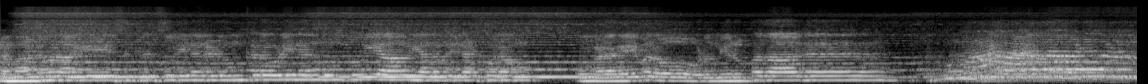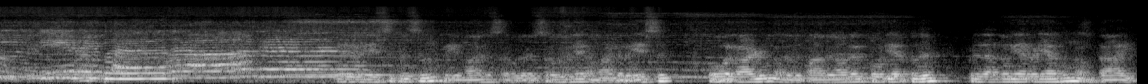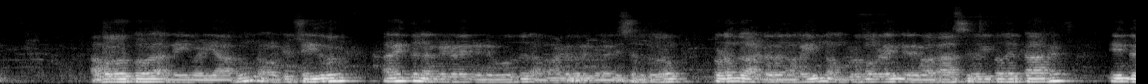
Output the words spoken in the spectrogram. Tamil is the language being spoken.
நம் ஆண்டவராகிய கிறிஸ்துவின் அருளும் கடவுளின் அன்பும் தூய ஆவியானவரின் நட்புறவும் உங்கள் அனைவரோடும் இருப்பதாக. பிரியமான சகோதர சகோதரர்களே நம் ஆண்டவர் இயேசு ஒவ்வொரு நாளும் நமது பாதுகாவலர் கோடி அற்புத அந்தோனியார் வழியாகவும் நம் தாய் அமலோற்பவ அன்னையின் வழியாகவும் நமக்கு செய்து வரும் அனைத்து நன்மைகளை நினைவுகூர்ந்து நாம் ஆண்டவருக்கு நன்றி செலுத்துகிறோம். தொடர்ந்து ஆண்டவர் நம்மையும் நம் குடும்பங்களையும் நிறைவாக ஆசீர்வதிப்பதற்காக இந்த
